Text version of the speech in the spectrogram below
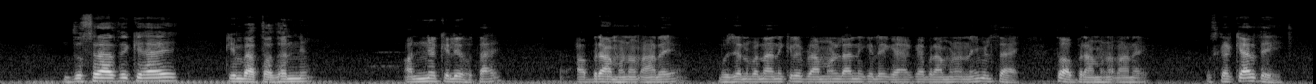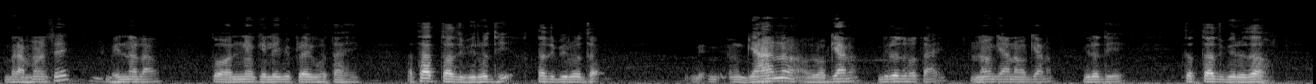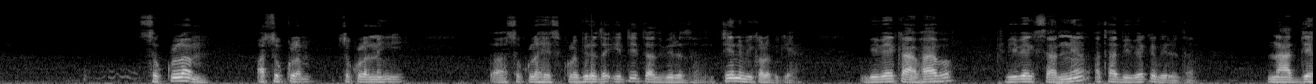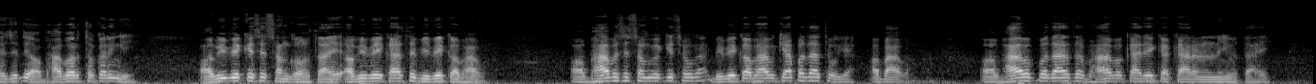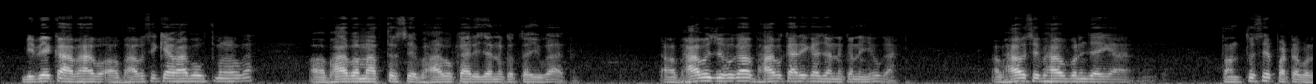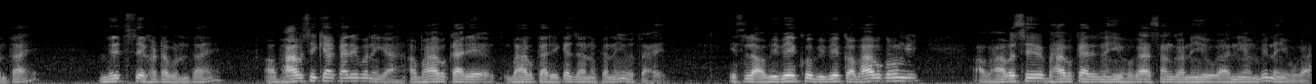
दूसरा अर्थ क्या है? किम्बा तधन्य अन्य के लिए होता है। अब्राह्मण मान रहे भोजन बनाने के लिए ब्राह्मण लाने के लिए गया क्या ब्राह्मण नहीं मिलता है तो अब्राह्मण मान रहे उसका क्या अर्थ है? ब्राह्मण से भिन्न लाभ तो अन्य के लिए भी प्रयोग होता है। अर्थात तद विरोधी, तद विरोध, ज्ञान और अज्ञान विरोध होता है। न ज्ञान, अज्ञान विरोधी तो तद विरोध। शुक्लम, अशुक्लम, शुक्ल नहीं है तो अशुक्ल है शुक्ल विरोध इति तद विरोध। तीन विकल्प क्या? विवेक अभाव, विवेक से अन्य अथवा विवेक विरुद्ध नाद्य यदि अभाव अर्थ करेंगे, अविवेक से संग होता है अविवेका से विवेक अभाव। अभाव से संग किस होगा? विवेक अभाव क्या पदार्थ हो गया? अभाव। अभाव पदार्थ भाव कार्य का कारण नहीं होता है। विवेक का अभाव अभाव से क्या भाव उत्पन्न होगा? अभाव मात्र से भाव कार्य जनक तयुगा अभाव जो होगा, भाव कार्य का जनक नहीं होगा। अभाव से भाव बन जाएगा। तंतु से पट बनता है, मृत से घट बनता है। अभाव से क्या कार्य बनेगा? अभाव कार्य, भाव कार्य का जनक नहीं होता है। इसलिए अविवेक को विवेक अभाव कहोगे। अभाव से भाव कार्य नहीं होगा संग नहीं होगा नियम भी नहीं होगा।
